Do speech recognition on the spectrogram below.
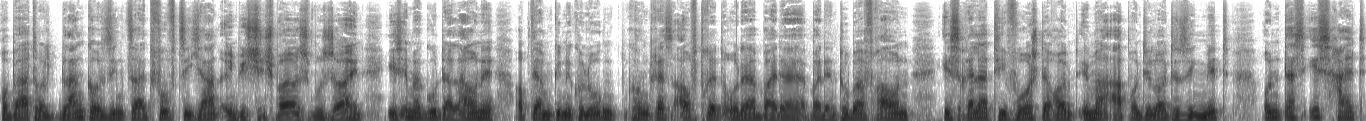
Roberto Blanco singt seit 50 Jahren, ein bisschen Spaß muss sein, ist immer guter Laune, ob der am Gynäkologenkongress auftritt oder bei, der, bei den Tuberfrauen, ist relativ wurscht, der räumt immer ab und die Leute singen mit. Und das ist halt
